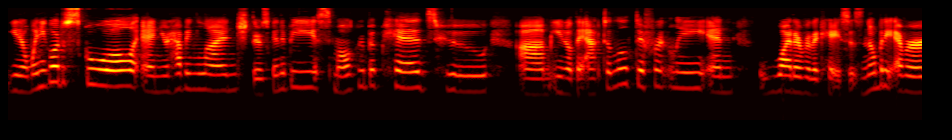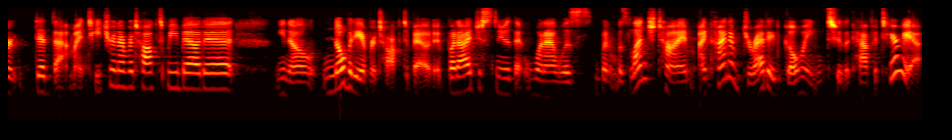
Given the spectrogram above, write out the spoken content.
you know, when you go to school and you're having lunch, there's going to be a small group of kids who, um, you know, they act a little differently and whatever the case is. Nobody ever did that. My teacher never talked to me about it. You know, nobody ever talked about it. But I just knew that when I was, when it was lunchtime, I kind of dreaded going to the cafeteria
